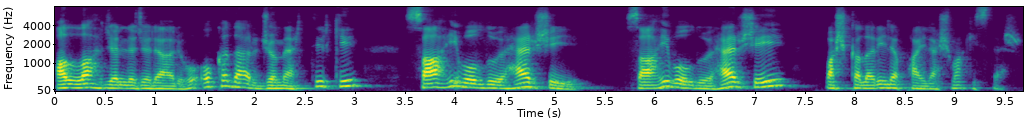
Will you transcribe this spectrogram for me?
Allah Celle Celaluhu o kadar cömerttir ki sahip olduğu her şeyi, sahip olduğu her şeyi başkalarıyla paylaşmak ister.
